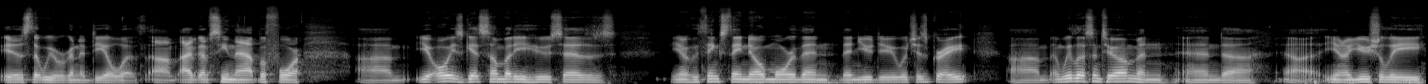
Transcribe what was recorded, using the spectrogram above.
is that we were going to deal with. Um, I've, I've seen that before. Um, you always get somebody who says, you know, who thinks they know more than than you do, which is great. Um, and we listen to them, and and uh, uh, you know, usually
